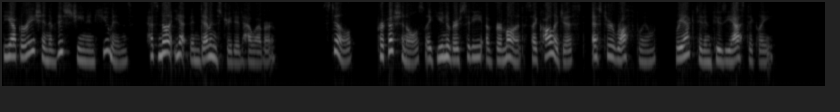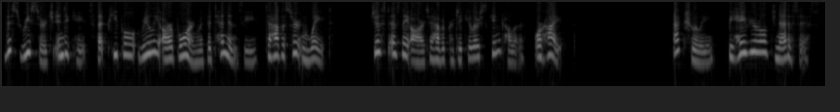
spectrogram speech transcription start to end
The operation of this gene in humans has not yet been demonstrated, however. Still, professionals like University of Vermont psychologist Esther Rothblum reacted enthusiastically. This research indicates that people really are born with a tendency to have a certain weight just as they are to have a particular skin color or height. Actually, behavioral geneticists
